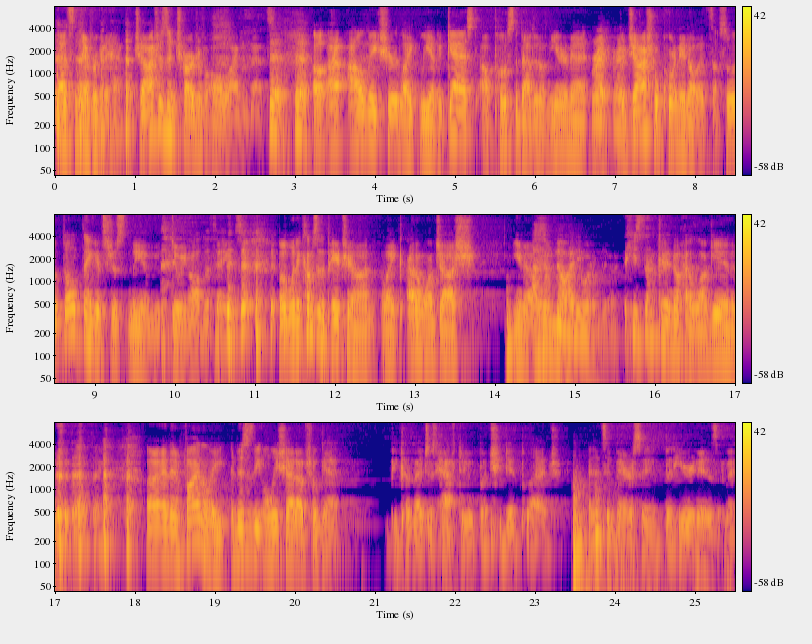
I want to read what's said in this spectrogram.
that's never going to happen. Josh is in charge of all live events. I'll, I'll make sure like we have a guest. I'll post about it on the internet. Right, right, But Josh will coordinate all that stuff. So don't think it's just Liam doing all the things. but when it comes to the Patreon, like I don't want Josh. You know, I have no idea what I'm doing. he's not going to know how to log in. It's like a whole thing. Uh, and then finally, and this is the only shout out she'll get because I just have to, but she did pledge, and it's embarrassing. But here it is, and I,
